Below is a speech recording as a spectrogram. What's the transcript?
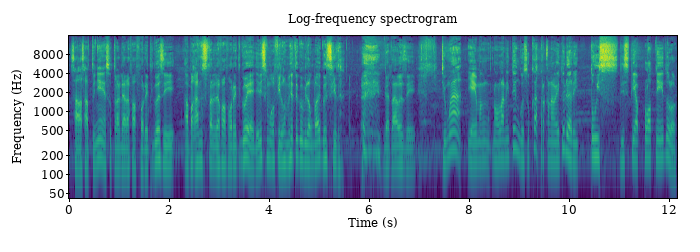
Salah satunya ya sutradara favorit gue sih. Apa karena sutradara favorit gue ya? Jadi semua filmnya tuh gue bilang bagus gitu. Nggak tahu sih. Cuma ya emang Nolan itu yang gue suka terkenal itu dari twist di setiap plotnya itu loh.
